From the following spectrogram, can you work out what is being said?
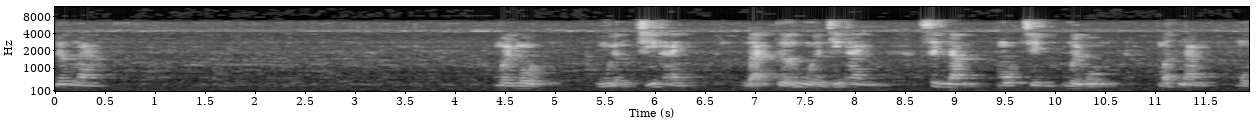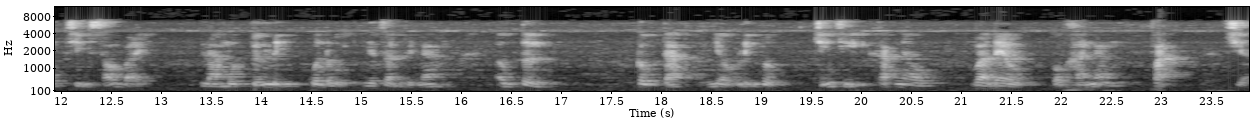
nước Nam. 11. Nguyễn Chí Thanh Đại tướng Nguyễn Chí Thanh sinh năm 1914, mất năm 1967, là một tướng lĩnh quân đội nhân dân Việt Nam. Ông từng công tác ở nhiều lĩnh vực chính trị khác nhau và đều có khả năng phát triển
